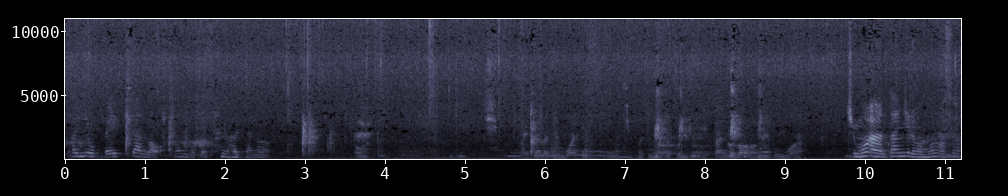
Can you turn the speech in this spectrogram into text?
หวัดต่อ to này to mấy túi gì nha Túi gì nó nữa thành mà là đi. điện thoại to เดี๋ยวมันต้องเอาแต่ตายโอ้ยอ่ะ nó bị dằn trên này nó sẽ được biết đâu Ồ, dạ. Dần trò luôn Đấy, dần ngọn này ăn cọ มาเดี๋ยวได้นั่นแหละอยู่ผมเกลียดที่เลย nó cũng chưa chết toàn rồi đúng mà ai chăng lò là tặng được dùng cái kia mau đi เป็นนอชื่อสูนังเกอเป้าสูหรอก đâu xuống bao nhiêu bé cha lọ nó một cái cha lọ chẳng lọ tại cả là chúng mua nó chúng mua được con chữ ít tại nó lo là này cũng mua à ชิมออ่านตั้งยี่เลยมาหมอหรอเสื้อ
